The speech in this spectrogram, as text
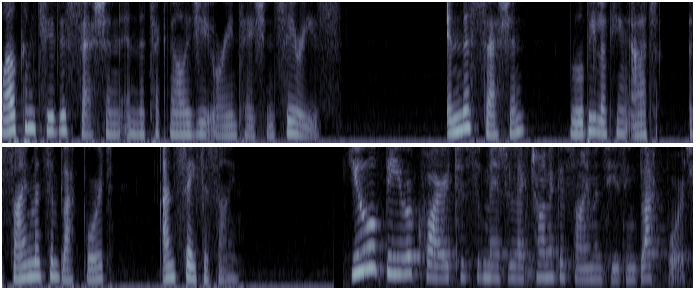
Welcome to this session in the Technology Orientation series. In this session, we'll be looking at assignments in Blackboard and SafeAssign. You will be required to submit electronic assignments using Blackboard.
